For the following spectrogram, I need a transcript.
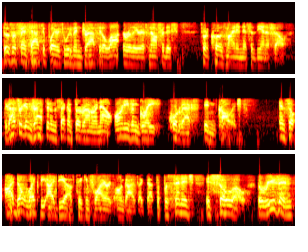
those were fantastic players who would have been drafted a lot earlier if not for this sort of closed-mindedness of the NFL. The guys who are getting drafted in the second, third round right now aren't even great quarterbacks in college. And so I don't like the idea of taking flyers on guys like that. The percentage is so low. The reason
